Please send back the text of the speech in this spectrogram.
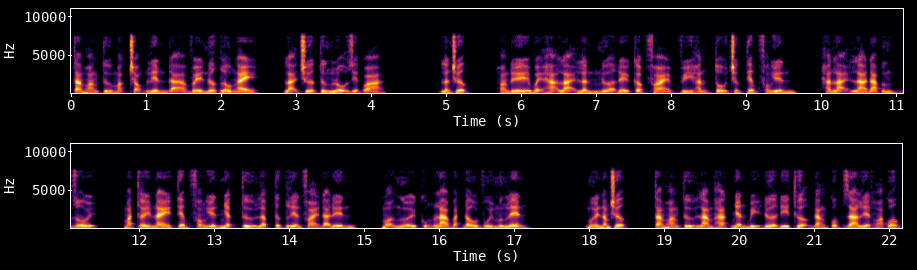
tam hoàng tử mặc trọng liên đã về nước lâu ngày, lại chưa từng lộ diện quá. Lần trước, hoàng đế bệ hạ lại lần nữa đề cập phải vì hắn tổ chức tiếp phong yến, hắn lại là đáp ứng rồi, mắt thấy này tiếp phong yến nhật tử lập tức liền phải đã đến, mọi người cũng là bắt đầu vui mừng lên. Mười năm trước, tam hoàng tử làm hạt nhân bị đưa đi thượng đẳng quốc gia liệt hòa quốc,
